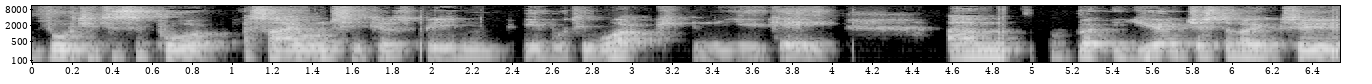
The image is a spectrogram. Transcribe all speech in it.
voted to support asylum seekers being able to work in the UK. Um, but you're just about to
